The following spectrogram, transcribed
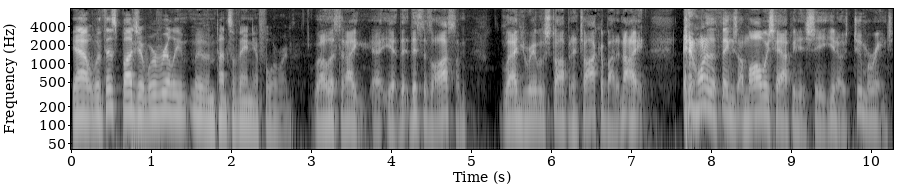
Yeah, with this budget, we're really moving Pennsylvania forward. Well, listen, I uh, yeah, th- this is awesome. Glad you were able to stop in and talk about it. And I, and one of the things I'm always happy to see, you know, is two Marines.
